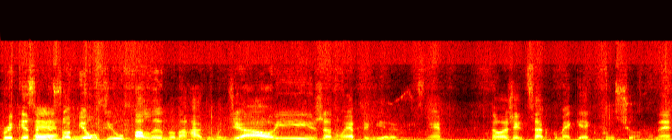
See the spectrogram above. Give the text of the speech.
Porque essa é. pessoa me ouviu falando na Rádio Mundial e já não é a primeira vez, né? Então a gente sabe como é que é que funciona, né?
